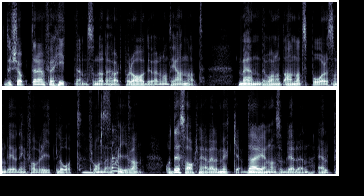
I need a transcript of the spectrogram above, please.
du köpte den för hitten som du hade hört på radio eller någonting annat. Men det var något annat spår som blev din favoritlåt mm, från den skivan. Och det saknar jag väldigt mycket. Mm. Därigenom så blev det en LP,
